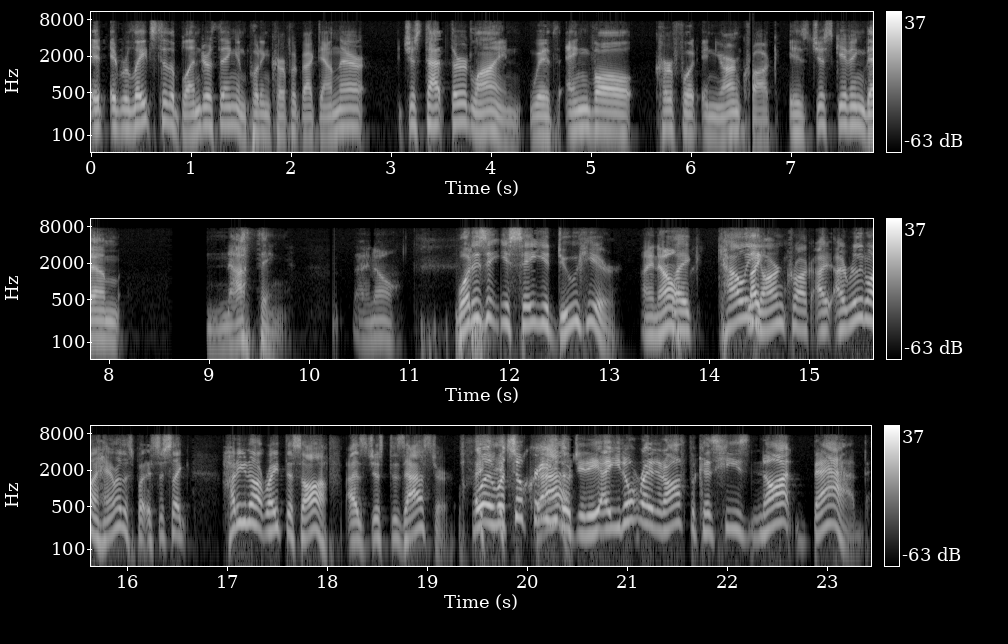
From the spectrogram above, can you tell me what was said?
it, it relates to the blender thing and putting Kerfoot back down there. Just that third line with Engvall, Kerfoot, and Järnkrok is just giving them nothing. I know. What is it you say you do here? I know. Like Calle Like- Järnkrok, I, I really don't want to hammer this, but it's just like, how do you not write this off as just disaster? well, Like, and what's so crazy though. JD, you don't write it off because he's not bad.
